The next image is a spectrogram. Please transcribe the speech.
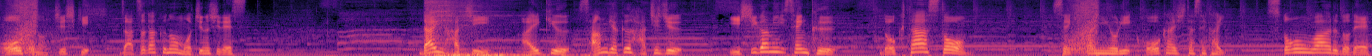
多くの知識雑学の持ち主です。第8位 IQ380 石神千空ドクターストーン。石化により崩壊した世界ストーンワールドで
